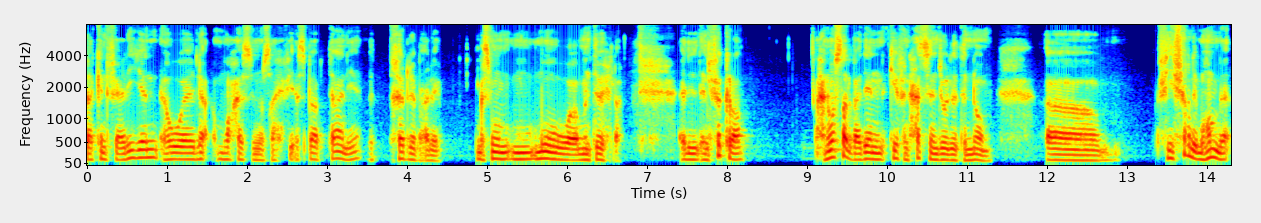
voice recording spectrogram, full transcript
لكن فعليا هو لا مو حاسس إنه صاحي. في أسباب تانية بتخرب عليه. بس مو مو منتبه له. ال- الفكرة حنوصل بعدين كيف نحسن جودة النوم. في شغلة مهمة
